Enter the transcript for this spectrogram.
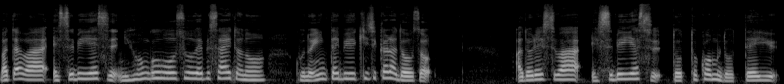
または SBS 日本語放送ウェブサイトのこのインタビュー記事からどうぞ。アドレスは sbs.com.au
